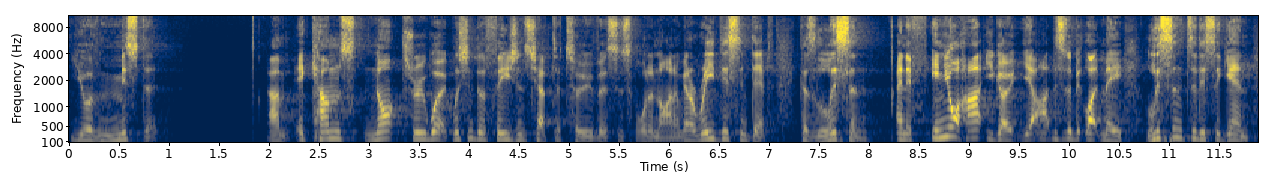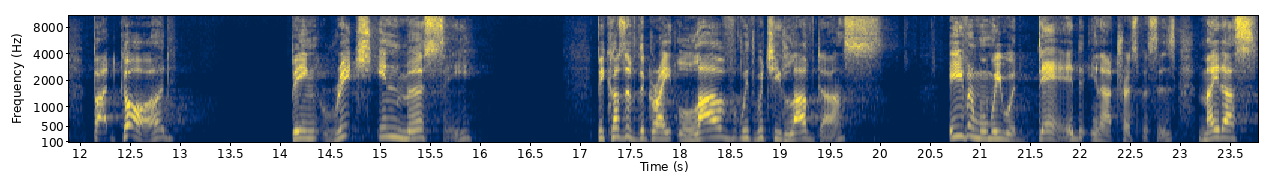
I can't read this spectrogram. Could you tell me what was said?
you have missed it. Um, it comes not through work. Listen to Ephesians chapter 2, verses 4 to 9. I'm going to read this in depth because listen. And if in your heart you go, yeah, this is a bit like me, listen to this again. But God, being rich in mercy, because of the great love with which He loved us, even when we were dead in our trespasses, made us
